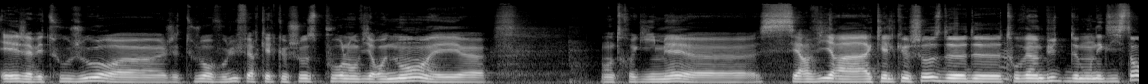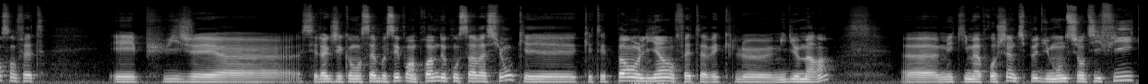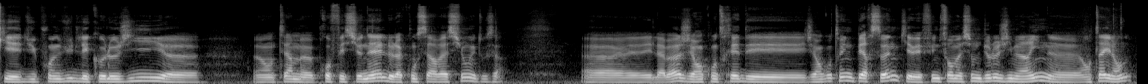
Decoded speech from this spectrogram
Et j'avais toujours, j'ai toujours voulu faire quelque chose pour l'environnement et entre guillemets, euh, servir à, quelque chose, de, hmm. trouver un but de mon existence en fait. Et puis j'ai, euh, c'est là que j'ai commencé à bosser pour un programme de conservation qui n'était pas en lien en fait avec le milieu marin, euh, mais qui m'approchait un petit peu du monde scientifique et du point de vue de l'écologie en termes professionnels, de la conservation et tout ça. et là-bas, j'ai rencontré, des... j'ai rencontré une personne qui avait fait une formation de biologie marine en Thaïlande.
